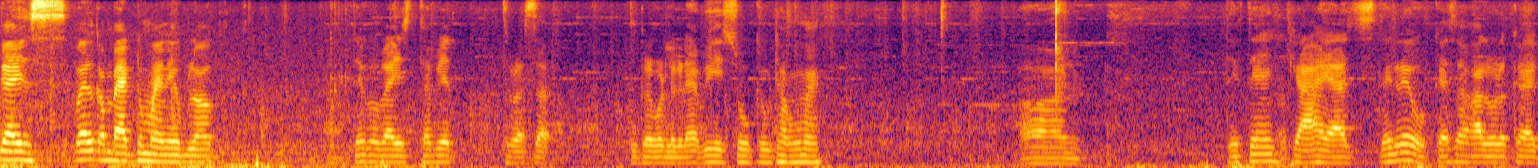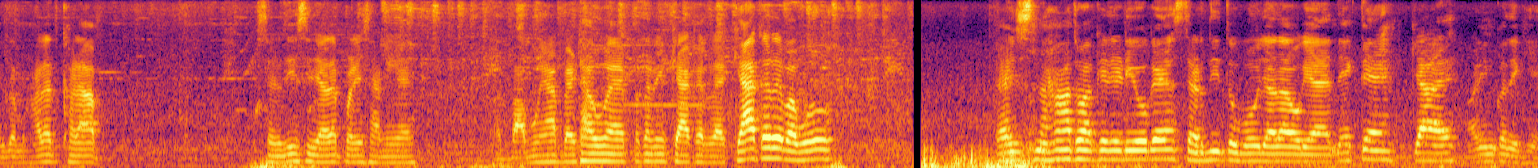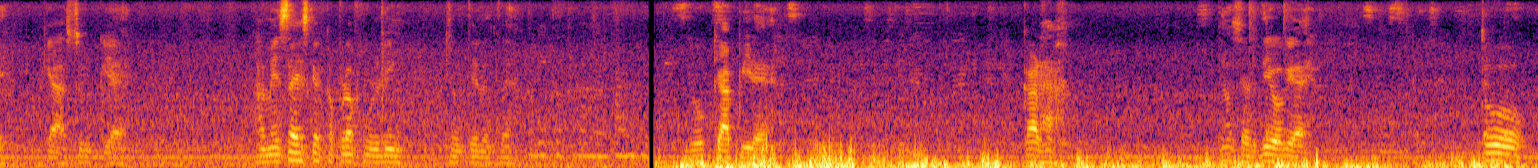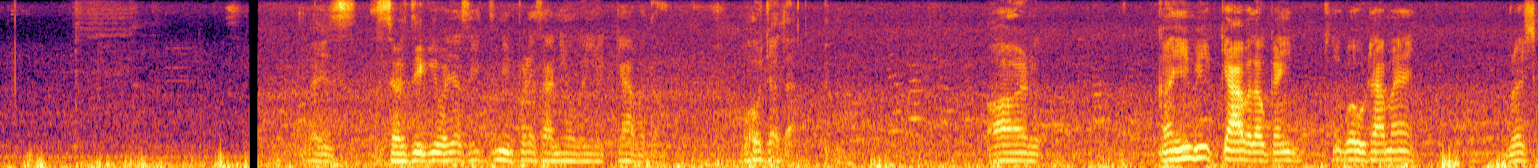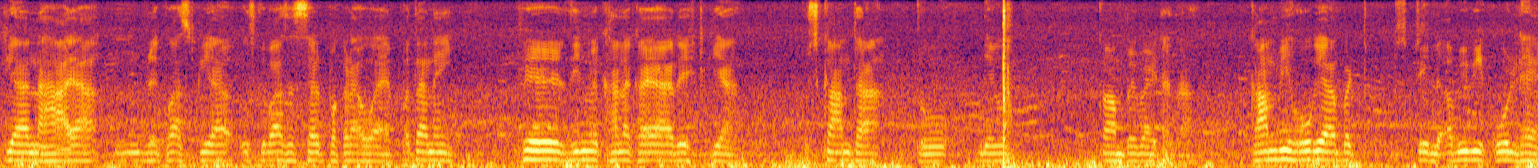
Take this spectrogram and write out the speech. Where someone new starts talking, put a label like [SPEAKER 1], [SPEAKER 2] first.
[SPEAKER 1] Guys welcome back to my new blog देखो guys तबीयत थोड़ा सा गड़बड़ लग रहा है। अभी सो के उठा हूँ मैं। और देखते हैं क्या है आज। देख रहे हो कैसा हाल हो रखा है एकदम। हालत ख़राब। सर्दी से ज़्यादा परेशानी है। और बाबू यहाँ बैठा हुआ है, पता नहीं क्या कर रहा है। क्या कर रहे बाबू? गाइस नहा धोआ के रेडी हो गए सर्दी तो बहुत ज़्यादा हो गया है। देखते हैं क्या है और इनको देखिए क्या शुरू किया है। हमेशा इसका कपड़ा फोल्डिंग चलते रहता है। लोग क्या पी रहे हैं? काढ़ा। इतना सर्दी हो गया है। तो गाइस सर्दी की वजह से इतनी परेशानी हो गई है क्या बताऊँ? बहुत ज़्यादा। और कहीं भी, क्या बताओ कहीं सुबह उठा मैं, ब्रश किया, नहाया ब्रेकफास्ट किया, उसके बाद से सर पकड़ा हुआ है, पता नहीं। फिर दिन में खाना खाया रेस्ट किया, कुछ काम था तो देखो, काम पे बैठा था। काम भी हो गया बट स्टिल अभी भी कोल्ड है।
